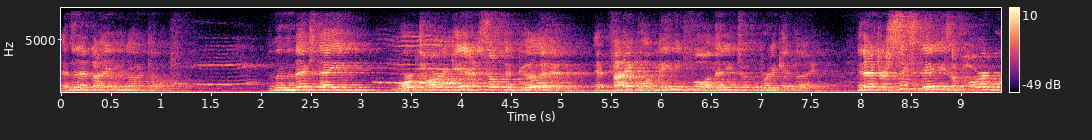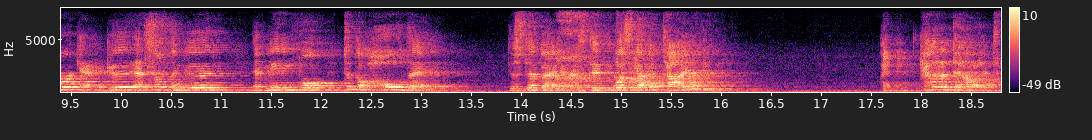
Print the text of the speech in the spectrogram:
And then at night, he knocked off. And then the next day, he worked hard again at something good and, and valuable and meaningful, and then he took a break at night. And after six days of hard work at good, at something good and meaningful, took a whole day to step back and rest. Did, was God tired? I kind of doubt it.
